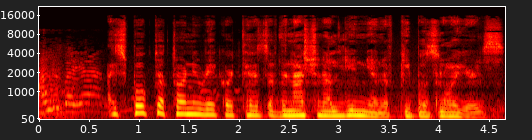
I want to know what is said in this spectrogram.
Ano ba yan? I spoke to Attorney Ray Cortez of the National Union of People's Lawyers.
